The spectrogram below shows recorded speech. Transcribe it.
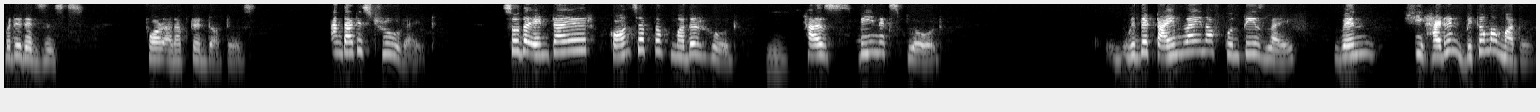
but it exists for adopted daughters. And that is true, right? So the entire concept of motherhood mm. has been explored with the timeline of Kunti's life when she hadn't become a mother,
